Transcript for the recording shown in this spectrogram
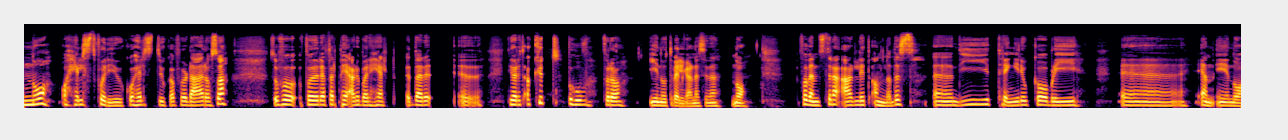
nå, og helst forrige uke og helst uka før der også. Så for, for Frp er det bare helt det er, De har et akutt behov for å gi noe til velgerne sine nå. For Venstre er det litt annerledes. Eh, de trenger jo ikke å bli eh, enig nå.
